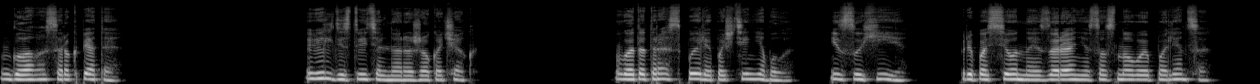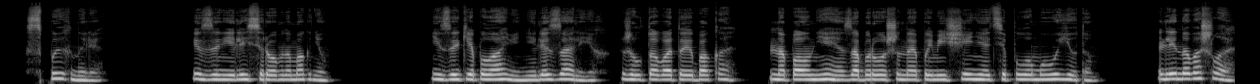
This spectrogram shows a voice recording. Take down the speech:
Глава 45. Виль действительно разжег очаг. В этот раз пыли почти не было, и сухие, припасенные заранее сосновые поленца, вспыхнули и занялись ровным огнем. Языки пламени лизали их, желтоватые бока, наполняя заброшенное помещение теплом и уютом. Лина вошла,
